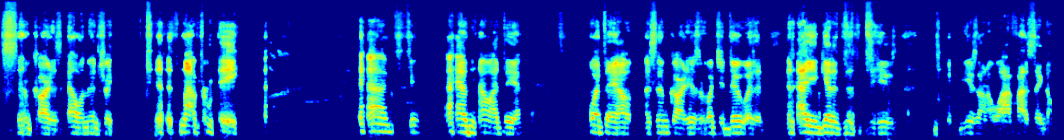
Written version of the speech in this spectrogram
SIM card is elementary. it's not for me. I have no idea what the hell a SIM card is and what you do with it and how you get it to, to use on a Wi-Fi signal.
